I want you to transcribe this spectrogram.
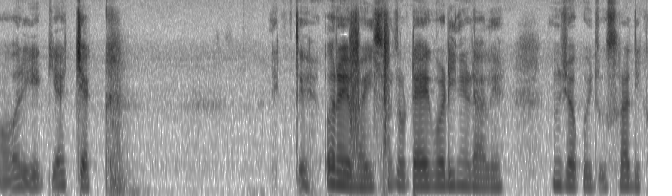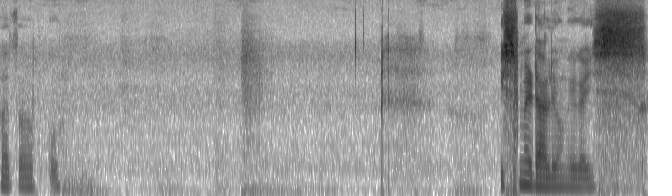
और ये किया चेक देखते अरे भाई, इसमें तो टैग वर्ड ही नहीं डाले। मुझे कोई दूसरा दिखाता आपको। इसमें डाले होंगे गाइस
